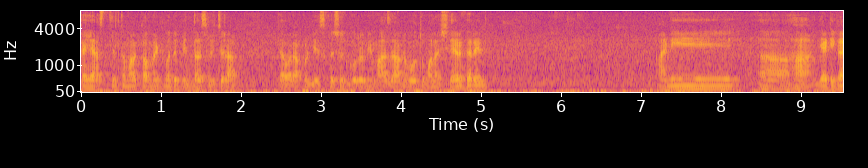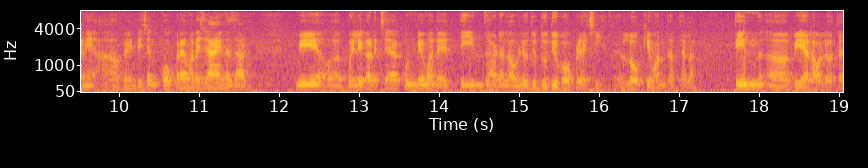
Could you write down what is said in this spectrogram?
काही असतील तर मला कमेंटमध्ये बिंदास विचारा. त्यावर आपण डिस्कशन करू. मी माझा अनुभव तुम्हाला शेअर करेल आणि हां या ठिकाणी भेंडीच्या कोपऱ्यामध्ये जे आहे ना झाड मी पलीकडच्या कुंडीमध्ये तीन झाडं लावली होती दुधी भोपळ्याची लोकी म्हणतात त्याला. तीन बिया लावल्या होत्या.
